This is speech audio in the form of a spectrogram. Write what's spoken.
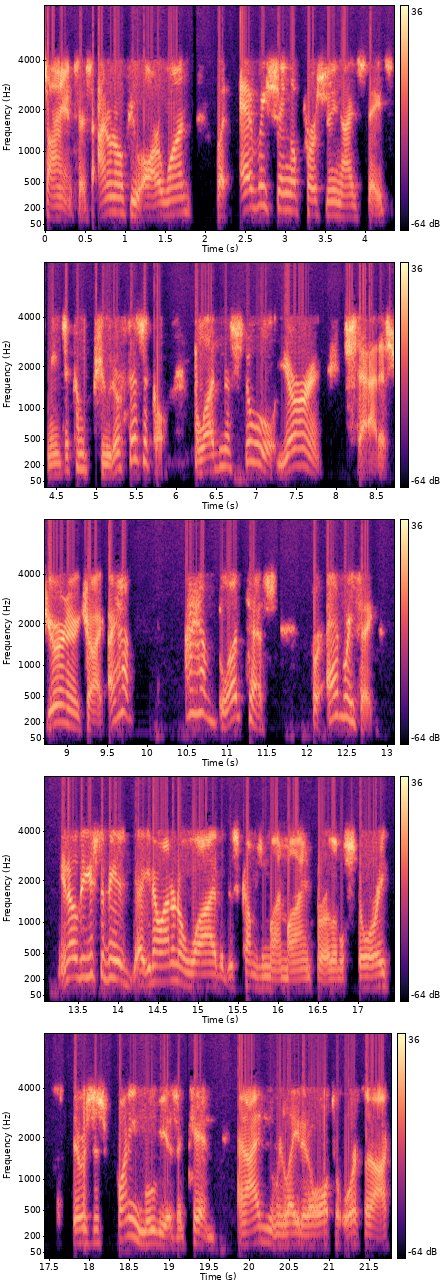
scientist. I don't know if you are one, but every single person in the United States needs a computer physical. Blood in the stool, urine status, urinary tract. I have, I have blood tests for everything. You know, there used to be a, you know, I don't know why, but this comes in my mind for a little story. There was this funny movie as a kid, and I didn't relate at all to Orthodox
